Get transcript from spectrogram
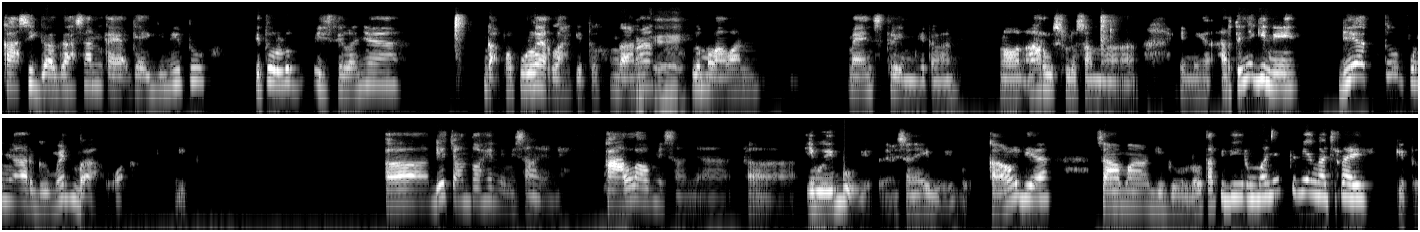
kasih gagasan kayak kayak gini tuh itu lu istilahnya nggak populer lah gitu. Karena Oke. lu melawan mainstream gitu kan melawan arus lu sama ini artinya gini dia tuh punya argumen bahwa. Eh, dia contohin nih misalnya nih. Kalau misalnya eh, ibu-ibu gitu ya, misalnya ibu-ibu. Kalau dia sama gigolo tapi di rumahnya tuh dia nggak cerai gitu.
